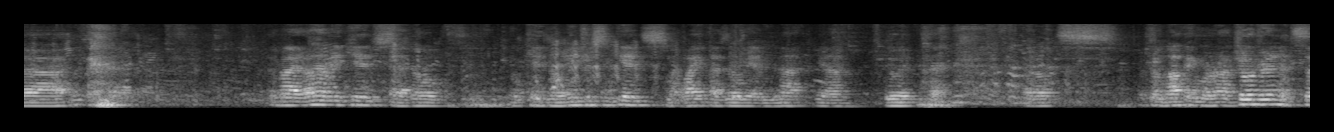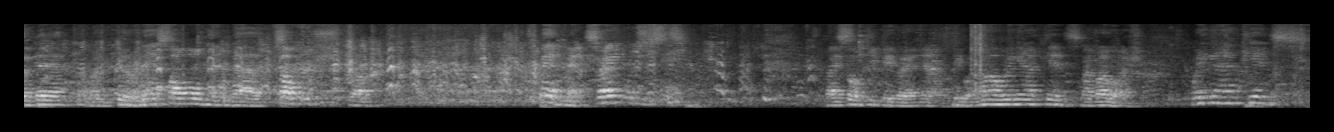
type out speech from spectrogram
I, uh, I don't have any kids. I have no, kids, no interest in kids. My wife has no way of not, you know, do it. I don't, from nothing around children. It's a bit, I'm a bit of an asshole and uh, selfish. So it's a bad mix, right? But I still keep people, you know, people, oh, when are gonna have kids? My mother was, when are you gonna have kids?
